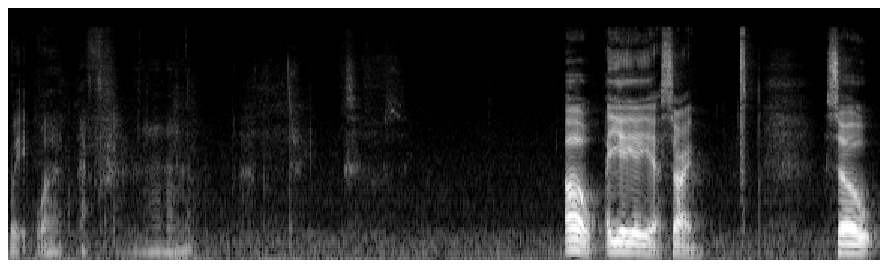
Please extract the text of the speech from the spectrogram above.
Wait, what? Oh, yeah, yeah, yeah. Sorry. So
